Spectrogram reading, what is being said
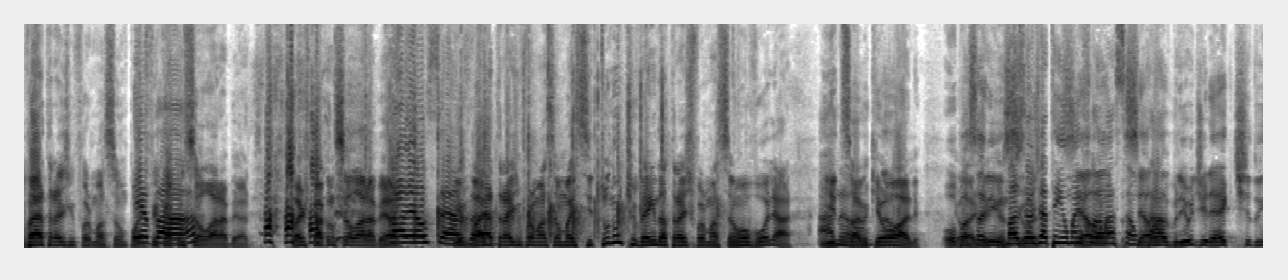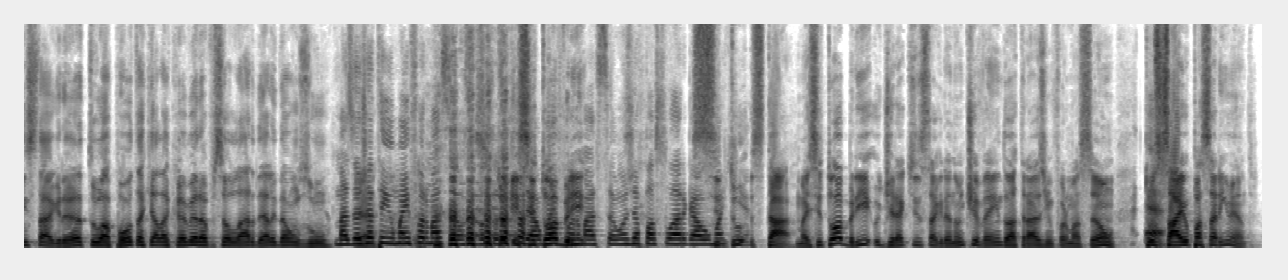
Vai atrás de informação, pode Eba. ficar com o celular aberto. Pode ficar com o celular aberto. Valeu, César. E vai atrás de informação. Mas se tu não tiver indo atrás de informação, eu vou olhar. Ah, e tu sabe que não. eu olho. Ô, passarinho. Mas eu já tenho uma se informação, ela, Se tá? ela abrir o direct do Instagram, tu aponta aquela câmera pro celular dela e dá um zoom. Mas eu é. já tenho uma informação. Se você se tu uma abrir... informação, eu já posso largar uma tu... aqui. Tá, mas se tu abrir o direct do Instagram não tiver indo atrás de informação, tu é. sai o passarinho entra.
